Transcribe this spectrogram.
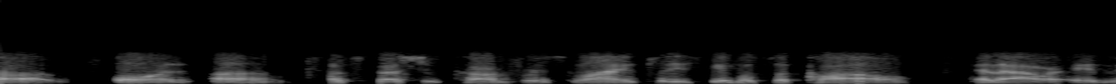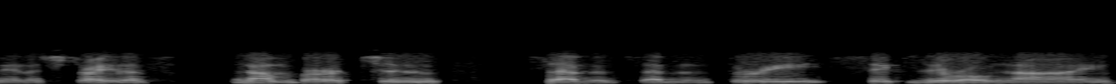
uh, on uh, a special conference line. Please give us a call at our administrative number to 773 609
